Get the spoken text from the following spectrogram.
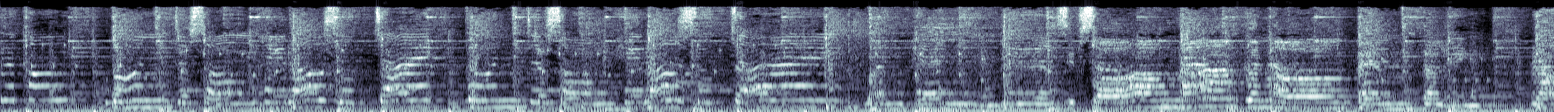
กระทง บุญจะส่งให้เราสุขใจ บุญจะส่งให้เราสุขใจ วันเพ็ญเดือนสิบสองน้ำก็นองเต็มตลิ่งเรา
